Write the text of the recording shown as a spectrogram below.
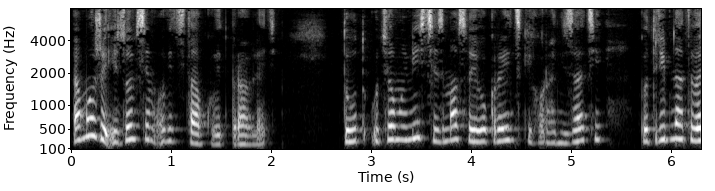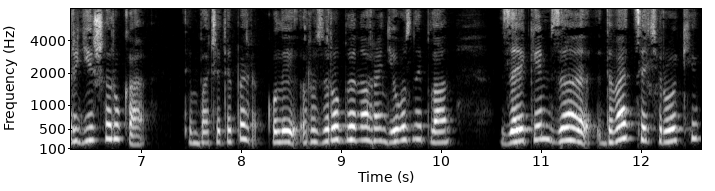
а може, і зовсім у відставку відправлять. Тут, у цьому місці з масою українських організацій, потрібна твердіша рука, тим паче тепер, коли розроблено грандіозний план, за яким за 20 років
